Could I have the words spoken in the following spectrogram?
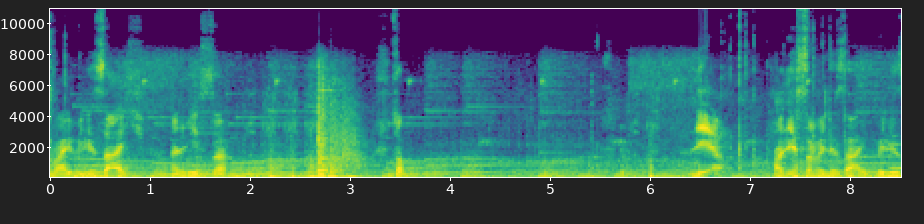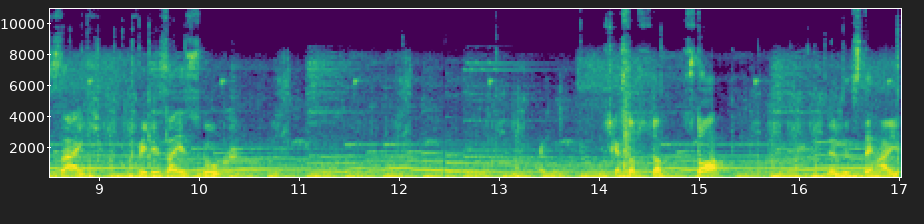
Давай, вилізай! Аліса! Стоп! Ні! Аліса, вилізай, вилізай! Вилізай з рук! Чекай, стоп, стоп, стоп! Я не встигаю.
